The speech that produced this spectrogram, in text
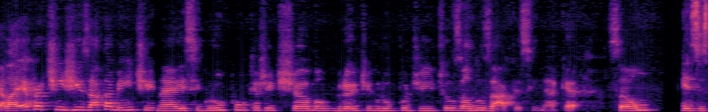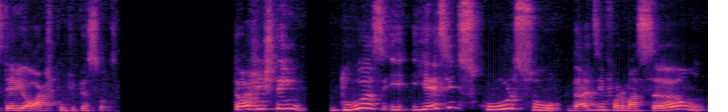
Ela é para atingir exatamente né, esse grupo que a gente chama, um grande grupo de tiozão do zap, assim, né? Que é, são esse estereótipo de pessoas. Então a gente tem duas. E, e esse discurso da desinformação,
